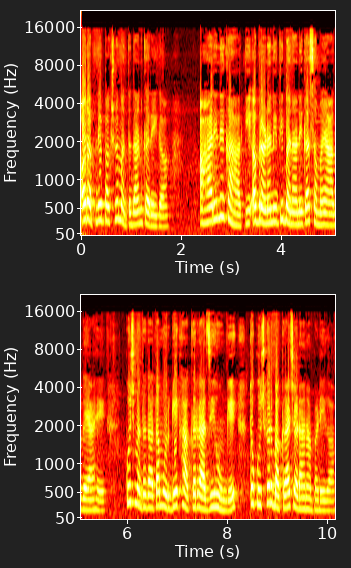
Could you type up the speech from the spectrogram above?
और अपने पक्ष में मतदान करेगा। आहारी ने कहा कि अब रणनीति बनाने का समय आ गया है। कुछ मतदाता मुर्गे खाकर राज़ी होंगे तो कुछ पर बकरा चढ़ाना पड़ेगा।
